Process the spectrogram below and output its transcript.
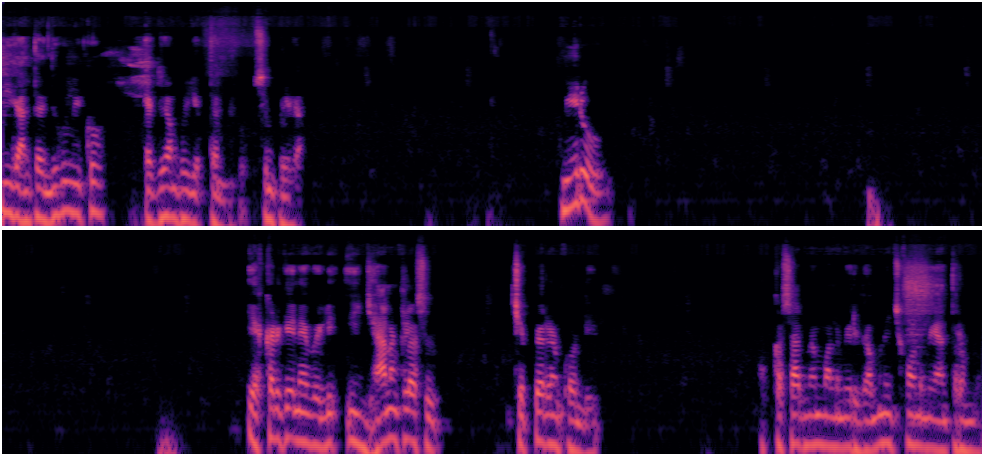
మీకు అంత ఎందుకు మీకు? ఎగ్జాంపుల్ చెప్తాను మీకు సింపుల్గా. మీరు ఎక్కడికైనా వెళ్ళి ఈ ధ్యానం క్లాసులు చెప్పారనుకోండి ఒక్కసారి మిమ్మల్ని మీరు గమనించుకోండి మీ అంతరంలో.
